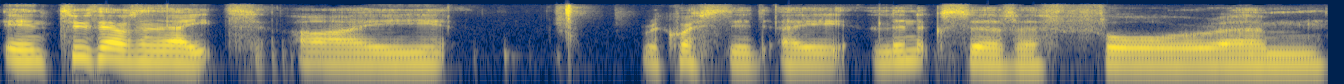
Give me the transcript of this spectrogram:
in 2008, I requested a Linux server for um,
